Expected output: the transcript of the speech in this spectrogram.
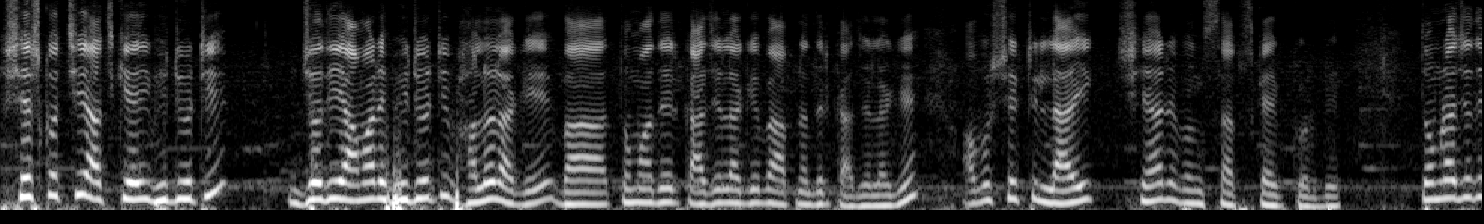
শেষ করছি আজকে এই ভিডিওটি। যদি আমার ভিডিওটি ভালো লাগে বা তোমাদের কাজে লাগে বা আপনাদের কাজে লাগে, অবশ্যই একটি লাইক, শেয়ার এবং সাবস্ক্রাইব করবে। তোমরা যদি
